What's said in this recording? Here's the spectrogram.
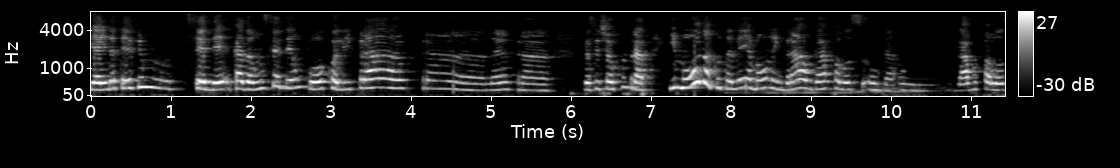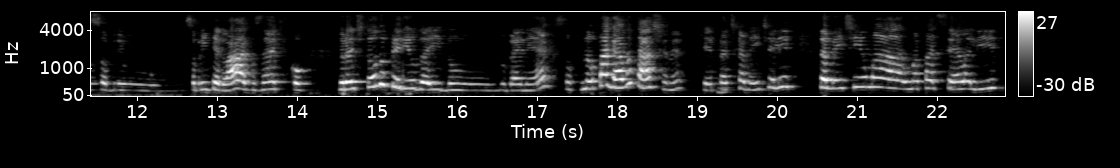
E ainda teve um CD, cada um ceder um pouco ali para né, fechar o contrato. E Mônaco também é bom lembrar, o Gabo falou, o, Gabo, o Gabo falou sobre o sobre Interlagos, né? Que ficou durante todo o período aí do, do BNF, não pagava taxa, né? Porque praticamente ele também tinha uma, uma parcela ali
